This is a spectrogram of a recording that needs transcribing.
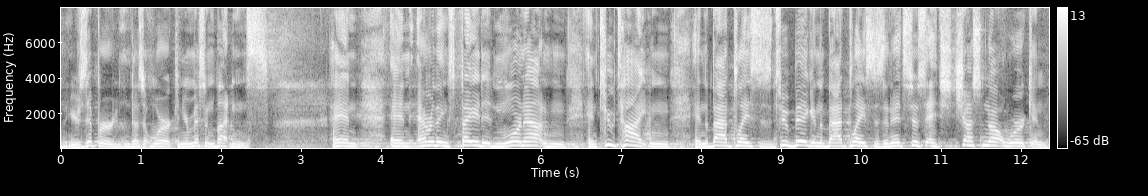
your zipper doesn't work, and you're missing buttons. And and everything's faded and worn out and, and too tight and in the bad places and too big in the bad places. And it's just it's just not working.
